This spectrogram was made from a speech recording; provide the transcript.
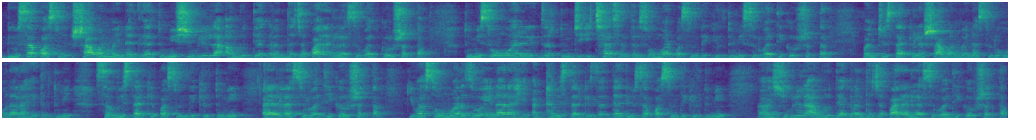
दिवसापासून श्रावण महिन्यातल्या तुम्ही शिवलेला अमृत या ग्रंथाच्या पारायणाला सुरुवात करू शकता. तुम्ही सोमवारी जर तुमची इच्छा असेल तर सोमवारपासून देखील तुम्ही सुरुवाती करू शकता. पंचवीस तारखेला श्रावण महिना सुरू होणार आहे तर तुम्ही सव्वीस तारखेपासून देखील तुम्ही पारायणाला सुरुवाती करू शकता. किंवा सोमवार जो येणार आहे अठ्ठावीस तारखेचा त्या दिवसापासून देखील तुम्ही शिवलेला अमृत या ग्रंथाच्या पारायणाला सुरुवाती करू शकता.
